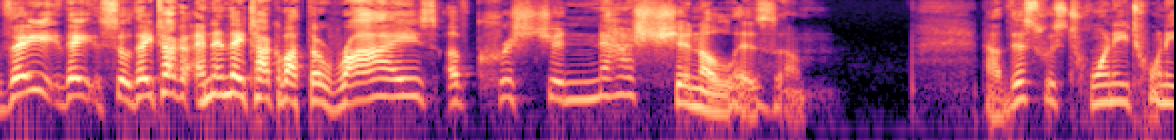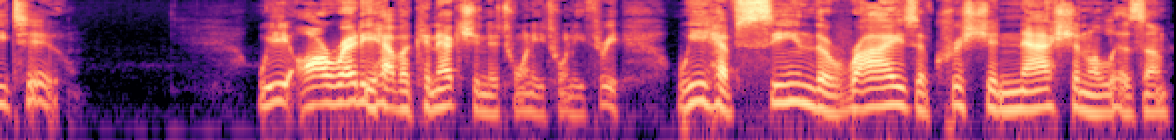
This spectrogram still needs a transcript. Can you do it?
they they so they talk and then they talk about the rise of Christian nationalism. Now this was 2022. We already have a connection to 2023. We have seen the rise of Christian nationalism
